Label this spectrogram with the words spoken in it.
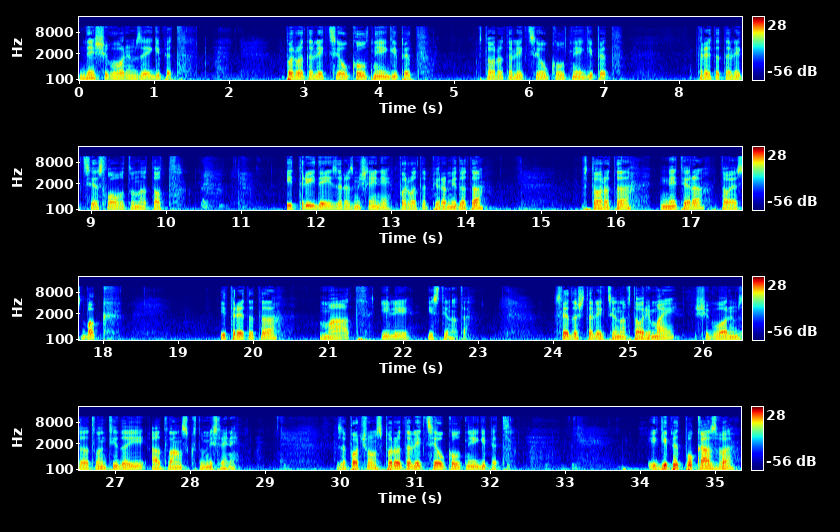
Днес ще говорим за Египет. Първата лекция е Окултния Египет, втората лекция е Окултния Египет, третата лекция е Словото на Тот. И три идеи за размишление. Първата пирамидата, втората Нетера, т.е. Бог, и третата Маат или истината. Следващата лекция на 2 май ще говорим за Атлантида и атлантското мислене. Започвам с първата лекция Окултния Египет. Египет показва,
